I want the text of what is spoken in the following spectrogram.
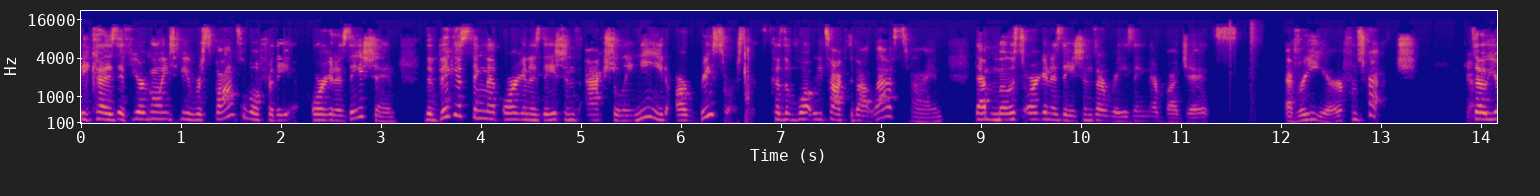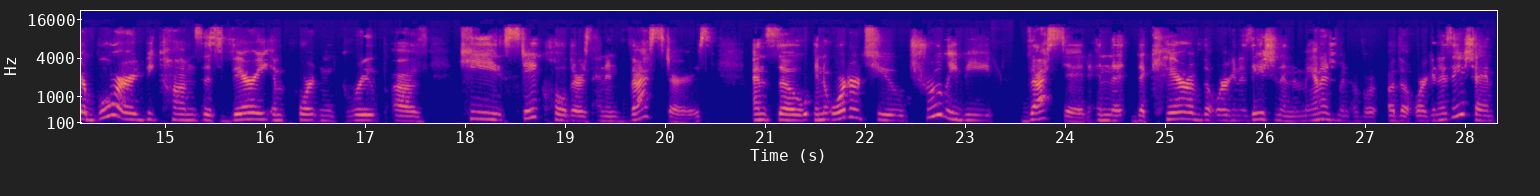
Because if you're going to be responsible for the organization, the biggest thing that organizations actually need are resources because of what we talked about last time that most organizations are raising their budgets every year from scratch. Yeah. So your board becomes this very important group of key stakeholders and investors. And so, in order to truly be vested in the, the care of the organization and the management of, of the organization,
